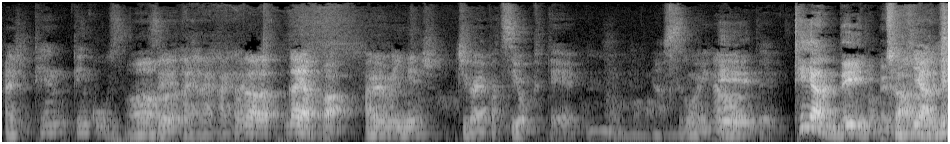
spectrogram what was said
あれ転転校生。あーはいはいががやっぱあれのイメージがやっぱ強くて、いやすごいなーって、テヤンデイのネタいやでい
